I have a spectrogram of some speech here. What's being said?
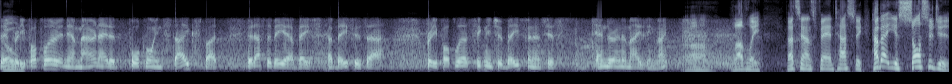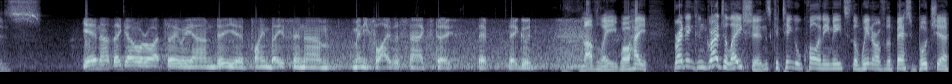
They're Oh. pretty popular, in our marinated pork loin steaks. But it'd have to be our beef. Our beef is uh, pretty popular, signature beef, and it's just tender and amazing, mate. Oh, lovely. That sounds fantastic. How about your sausages? Yeah, no, they go all right too. We um, do your plain beef and um, many flavour snags too. They're they're good. Lovely. Well, hey, Brendan, congratulations. Kootingal Quality meets the winner of the best butcher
